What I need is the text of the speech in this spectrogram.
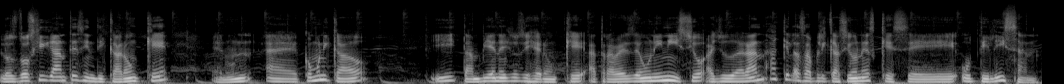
Los dos gigantes indicaron que en un eh, comunicado y también ellos dijeron que a través de un inicio ayudarán a que las aplicaciones que se utilizan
